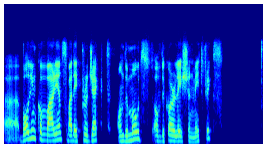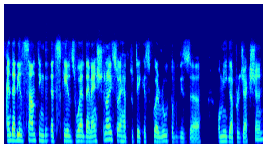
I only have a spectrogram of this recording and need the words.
uh, volume covariance but i project on the modes of the correlation matrix and i build something that scales well dimensionally so i have to take a square root of this uh, omega projection.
